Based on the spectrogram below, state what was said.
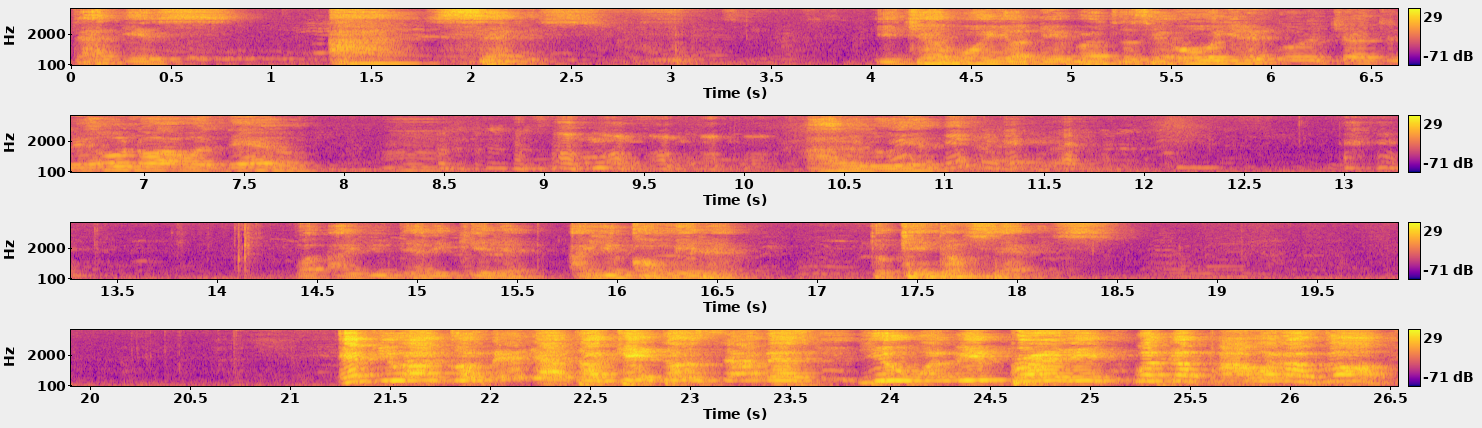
That is our service. You just want your neighbor to say, Oh, you didn't go to church today. Oh, no, I was there. Mm. Hallelujah. But are you dedicated? Are you committed to kingdom service? If you are committed to kingdom service, you will be burning with the power of God.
